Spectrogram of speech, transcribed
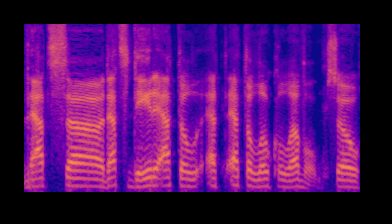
that's, uh, that's data at the, at, at the local level. So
